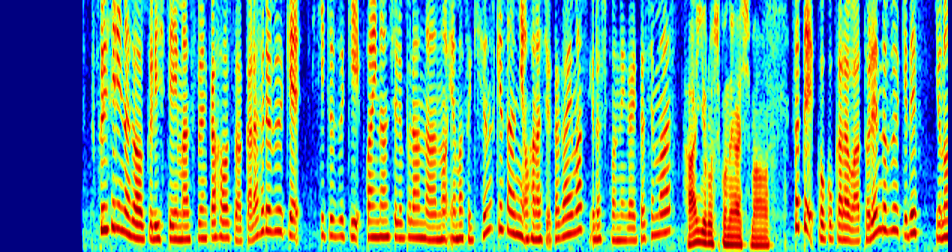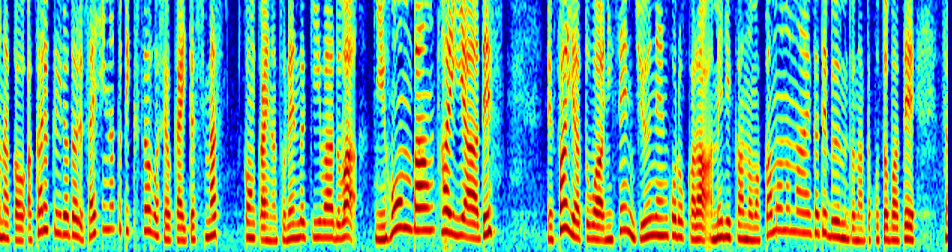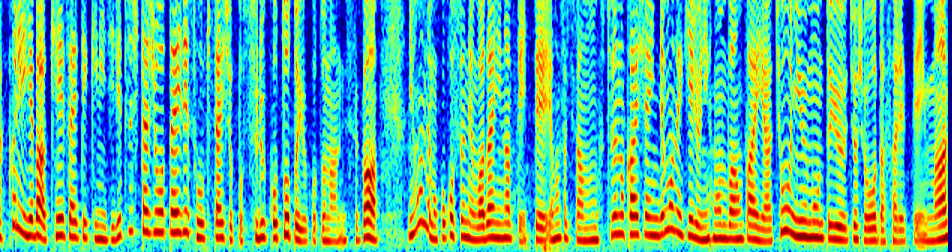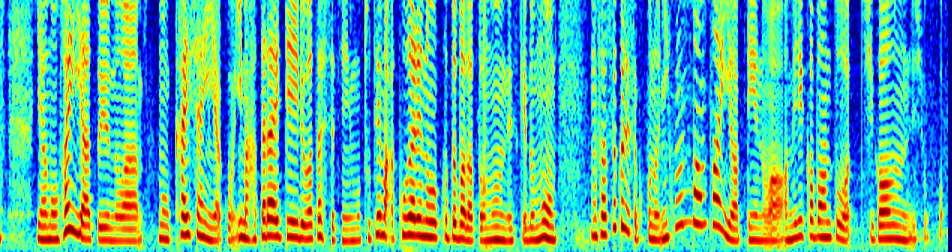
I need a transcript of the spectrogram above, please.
福井セリナがお送りしています。文化放送カラフルブーケ。引き続きファイナンシャルプランナーの山崎俊介さんにお話を伺います。よろしくお願いいたします。はいよろしくお願いします。さてここからはトレンドブーケです。世の中を明るく彩る最新のトピックスをご紹介いたします。今回のトレンドキーワードは日本版ファイヤーですえファイヤーとは2010年頃からアメリカの若者の間でブームとなった言葉でざっくり言えば経済的に自立した状態で早期退職をすることということなんですが日本でもここ数年話題になっていて山崎さんも普通の会社員でもできる日本版ファイヤー超入門という著書を出されています。いやもう FIRE というのはもう会社員やこう今働いている私たちにもとても憧れの言葉だと思うんですけどももう早速ですがこの日本版 FIRE っていうのはアメリカ版とは違うんでしょうか？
